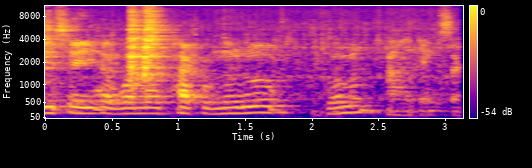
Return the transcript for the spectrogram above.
You say you have one more pack of noodle, woman? I think so.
